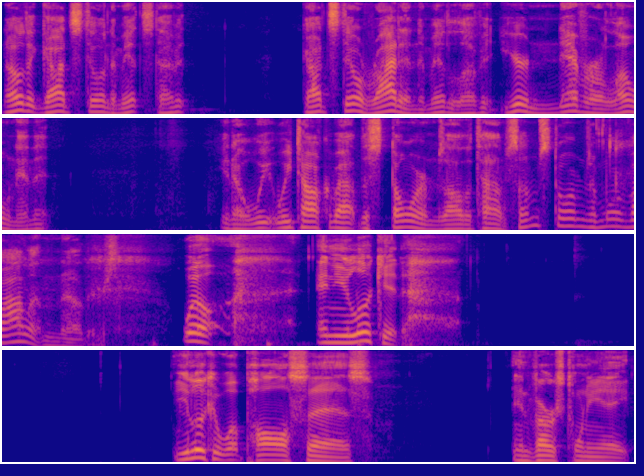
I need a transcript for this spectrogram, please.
know that God's still in the midst of it. God's still right in the middle of it. You're never alone in it. You know, we, we talk about the storms all the time. Some storms are more violent than others. Well, and you look at you look at what Paul says in verse 28.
